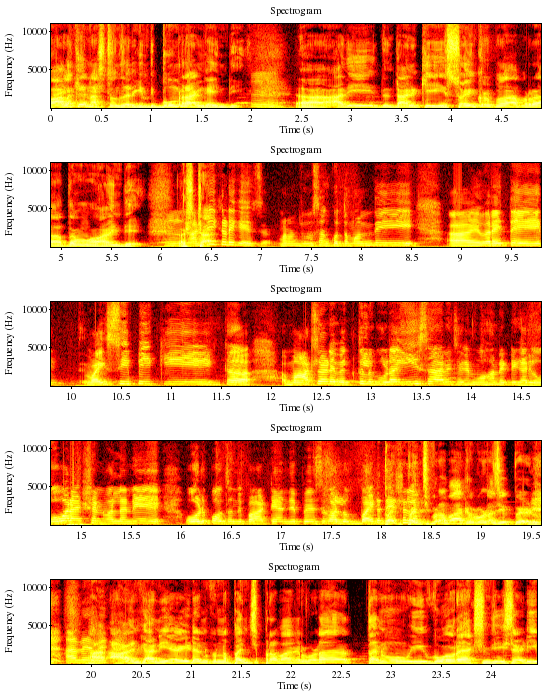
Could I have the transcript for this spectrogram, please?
వాళ్ళకే నష్టం జరిగింది. బూమరాంగ్ అయింది. అది దానికి స్వయంకృపాపరాధం అయిందే. ఇక్కడ మనం చూసాం కొంతమంది ఎవరైతే వైసీపీకి ఇంకా మాట్లాడే వ్యక్తులు కూడా ఈసారి జగన్మోహన్ రెడ్డి గారి ఓవర్ యాక్షన్ వల్లనే ఓడిపోతుంది పార్టీ అని చెప్పేసి వాళ్ళు బయట పంచి ప్రభాకర్ కూడా చెప్పాడు. ఆయనకి అనుయాయుడు అనుకున్న పంచి ప్రభాకర్ కూడా తను ఈ ఓవర్ యాక్షన్ చేశాడు ఈ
